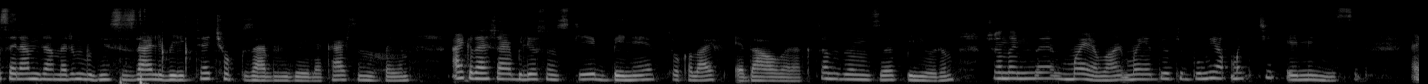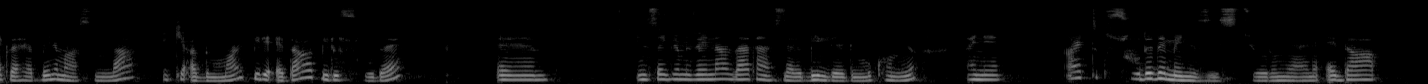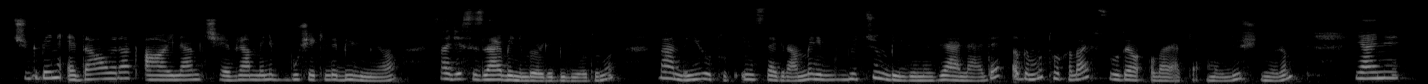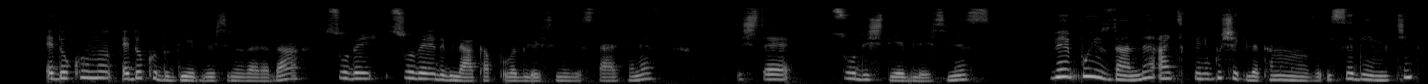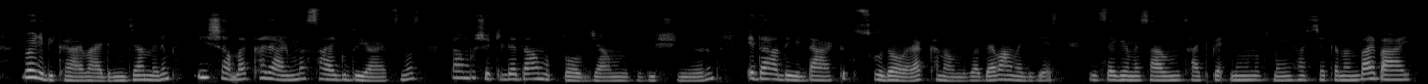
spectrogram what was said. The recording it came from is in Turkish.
selam canlarım. Bugün sizlerle birlikte çok güzel bir video ile karşınızdayım. Arkadaşlar biliyorsunuz ki beni Toka Life Eda olarak tanıdığınızı biliyorum. Şu anda elimde Maya var. Maya diyor ki bunu yapmak için emin misin? Arkadaşlar benim aslında iki adım var. Biri Eda, biri Sude. Ee, Instagram üzerinden zaten sizlere bildirdim bu konuyu. Hani artık Sude demenizi istiyorum yani. Eda çünkü beni Eda olarak ailem, çevrem beni bu şekilde bilmiyor. Sadece sizler beni böyle biliyordunuz. Ben de YouTube, Instagram, beni bütün bildiğiniz yerlerde adımı Tokalay Sude olarak yapmayı düşünüyorum. Yani Edoko'nu Edoko'du diyebilirsiniz arada. Sude, Sude'ye de bir lakap bulabilirsiniz isterseniz. İşte Sudiş diyebilirsiniz. Ve bu yüzden de artık beni bu şekilde tanımanızı istediğim için böyle bir karar verdim canlarım. İnşallah kararıma saygı duyarsınız. Ben bu şekilde daha mutlu olacağımızı düşünüyorum. Eda değil de artık Sude olarak kanalımıza devam edeceğiz. Instagram hesabımı takip etmeyi unutmayın. Hoşçakalın. Bay bay.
